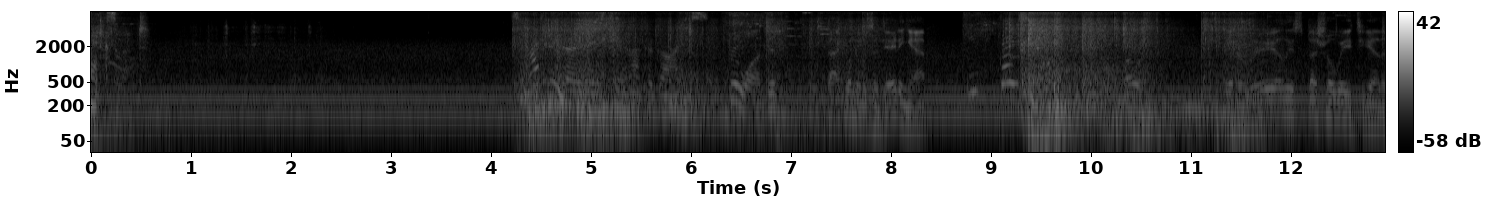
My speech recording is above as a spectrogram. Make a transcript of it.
Excellent. So how do you know these two hacker guys? Through Wanted, back when it was a dating app. Dated Both. We had a really special week together.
